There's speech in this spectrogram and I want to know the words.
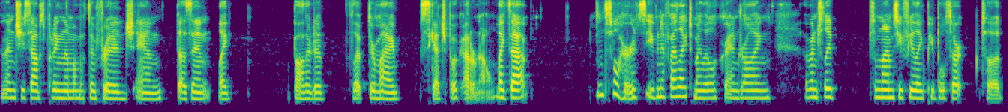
and then she stops putting them up in the fridge and doesn't, like, bother to flip through my sketchbook, I don't know, like, that it still hurts, even if I liked my little crayon drawing. Eventually, sometimes you feel like people start to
